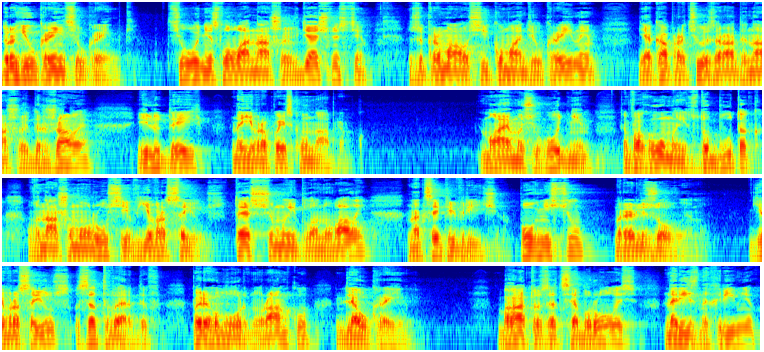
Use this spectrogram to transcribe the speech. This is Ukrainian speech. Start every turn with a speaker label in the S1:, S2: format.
S1: Дорогі українці українки, сьогодні слова нашої вдячності, зокрема усій команді України, яка працює заради нашої держави і людей на європейському напрямку. Маємо сьогодні вагомий здобуток в нашому русі в Євросоюз. Те, що ми і планували на це півріччя, повністю реалізовуємо. Євросоюз затвердив переговорну рамку для України. Багато за це боролись на різних рівнях,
